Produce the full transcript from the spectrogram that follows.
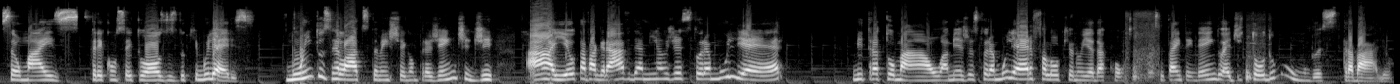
são mais preconceituosos do que mulheres. Muitos relatos também chegam pra gente de, ah, eu tava grávida, a minha gestora mulher me tratou mal, a minha gestora mulher falou que eu não ia dar conta. Você tá entendendo? É de todo mundo esse trabalho.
